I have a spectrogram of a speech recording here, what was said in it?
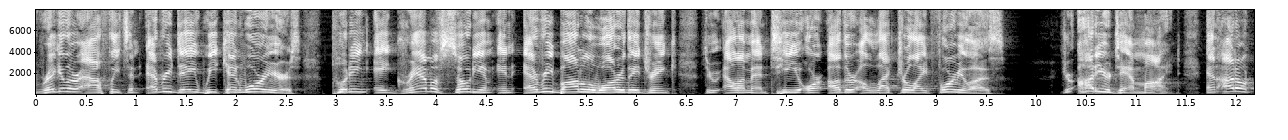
regular athletes and everyday weekend warriors putting a gram of sodium in every bottle of water they drink through LMNT or other electrolyte formulas, you're out of your damn mind. And I don't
